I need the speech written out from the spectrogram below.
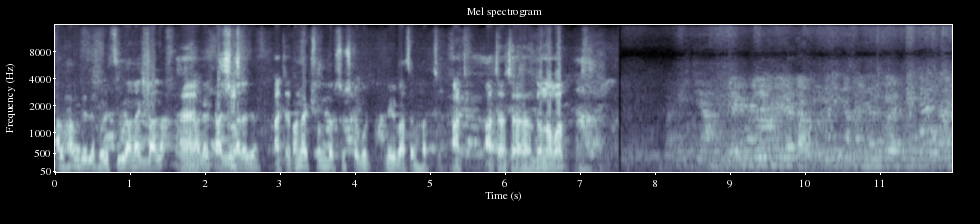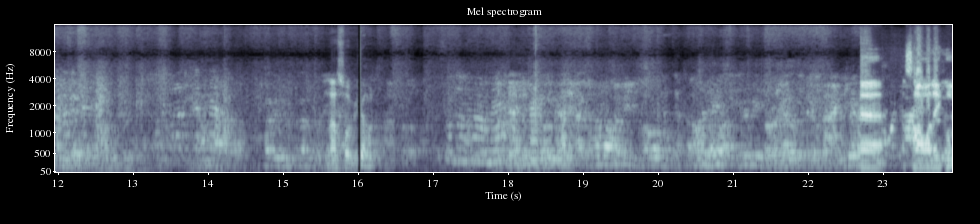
আলহামদুলিল্লাহ পরিস্থিতি অনেক ভালো। হ্যাঁ, আমাদের কাজ আচ্ছা আচ্ছা, অনেক সুন্দর সুষ্ঠু ভোট নির্বাচন হচ্ছে। আচ্ছা আচ্ছা আচ্ছা ধন্যবাদ। না ছবি আসসালামু আলাইকুম।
